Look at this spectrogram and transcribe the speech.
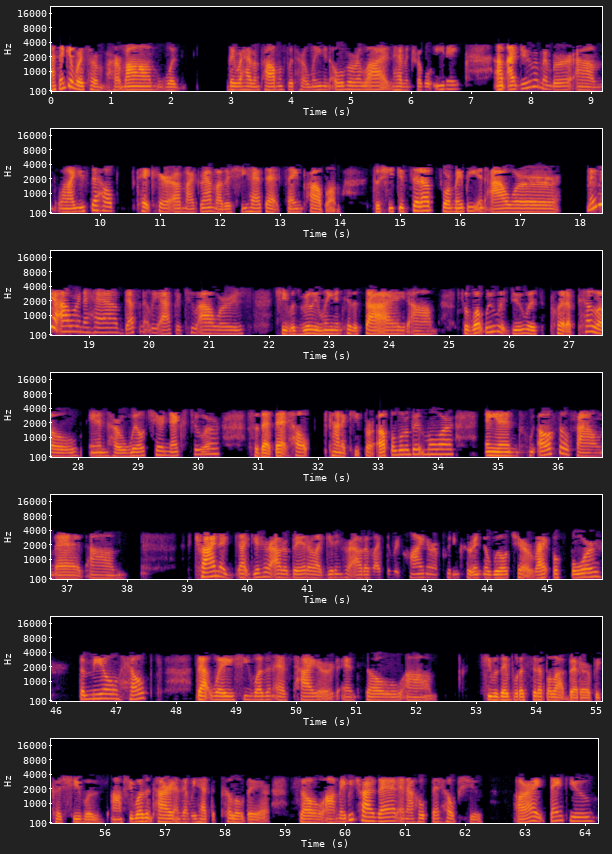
I think it was her her mom would they were having problems with her leaning over a lot and having trouble eating. Um, I do remember um, when I used to help take care of my grandmother, she had that same problem. So she could sit up for maybe an hour, maybe an hour and a half, definitely after two hours. She was really leaning to the side. Um, so what we would do is put a pillow in her wheelchair next to her so that that helped kind of keep her up a little bit more. And we also found that, um, trying to like get her out of bed or like getting her out of like the recliner and putting her in the wheelchair right before the meal helped. That way she wasn't as tired and so um she was able to sit up a lot better because she was um she wasn't tired and then we had the pillow there. So um maybe try that and i hope that helps you. All right. Thank you.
